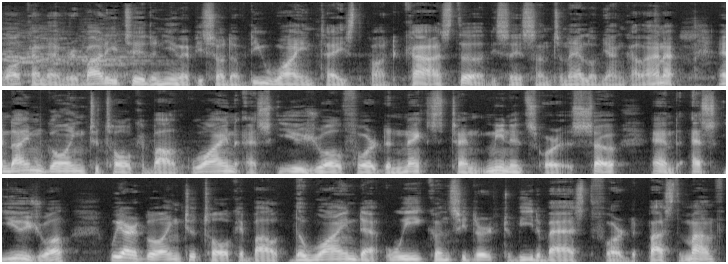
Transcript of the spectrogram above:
Welcome everybody to the new episode of the Wine Taste Podcast. Uh, this is Antonello Biancalana and I'm going to talk about wine as usual for the next 10 minutes or so and as usual we are going to talk about the wine that we consider to be the best for the past month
